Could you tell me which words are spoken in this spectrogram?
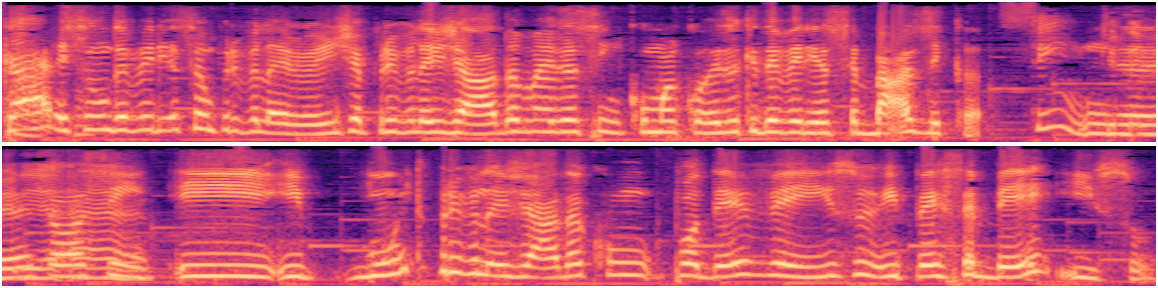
Cara, isso não deveria ser um privilégio. A gente é privilegiada, mas assim, com uma coisa que deveria ser básica. Sim, que deveria, Então, assim, é. e, e muito privilegiada com poder ver isso e perceber isso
